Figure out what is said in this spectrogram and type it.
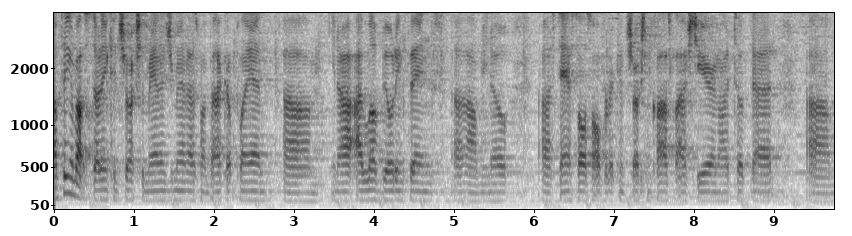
Know, I'm thinking about studying construction management as my backup plan. Um, you know, I, love building things. Um, you know, uh, Stanislaus offered a construction class last year, and I took that. Um,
